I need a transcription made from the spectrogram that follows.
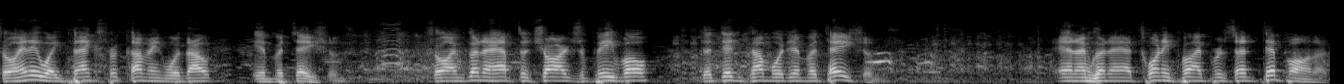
So, anyway, thanks for coming without invitations. So, I'm going to have to charge the people that didn't come with invitations. And I'm going to add 25% tip on it.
